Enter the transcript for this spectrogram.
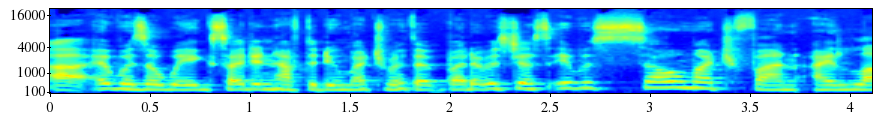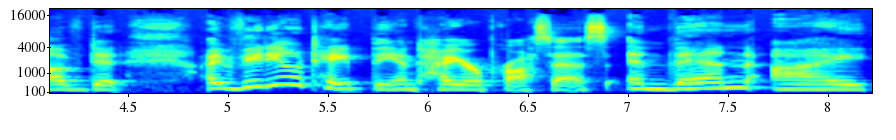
Uh, it was a wig, so I didn't have to do much with it, but it was just, it was so much fun. I loved it. I videotaped the entire process and then I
